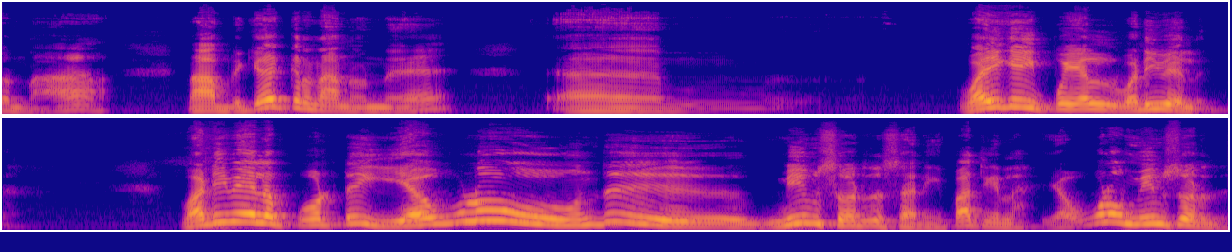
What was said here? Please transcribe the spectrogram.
சொன்னா நான் அப்படி கேட்குறேன் நான் ஒன்று வைகை புயல் வடிவேலு. வடிவேலை போட்டு எவ்வளோ வந்து மீம்ஸ் வருது சார் நீங்கள் பார்த்தீங்களா எவ்வளோ மீம்ஸ் வருது?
